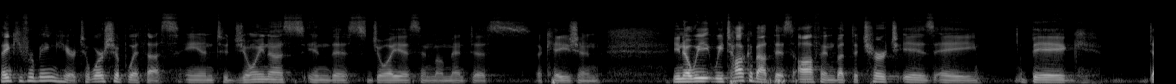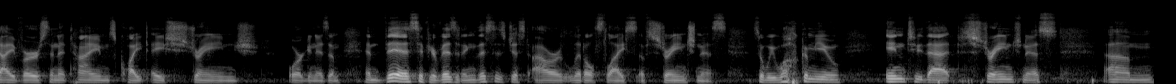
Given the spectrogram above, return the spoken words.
thank you for being here to worship with us and to join us in this joyous and momentous occasion. You know, we, we talk about this often, but the church is a big, diverse, and at times quite a strange organism. And this, if you're visiting, this is just our little slice of strangeness. So we welcome you into that strangeness. Um,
